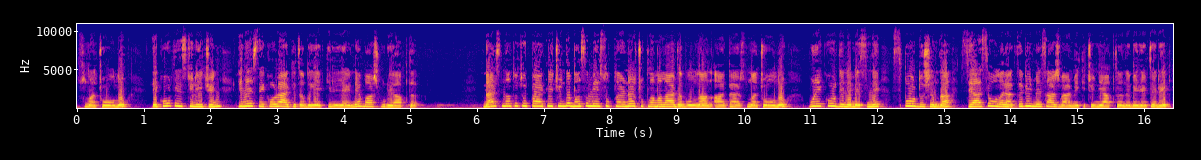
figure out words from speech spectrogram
Suna Çoğulu, rekor tescili için Guinness Rekorlar Kitabı yetkililerine başvuru yaptı. Mersin Atatürk Parkı içinde basın mensuplarına açıklamalarda bulunan Alper Sunaçoğlu, bu rekor denemesini spor dışında siyasi olarak da bir mesaj vermek için yaptığını belirterek,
